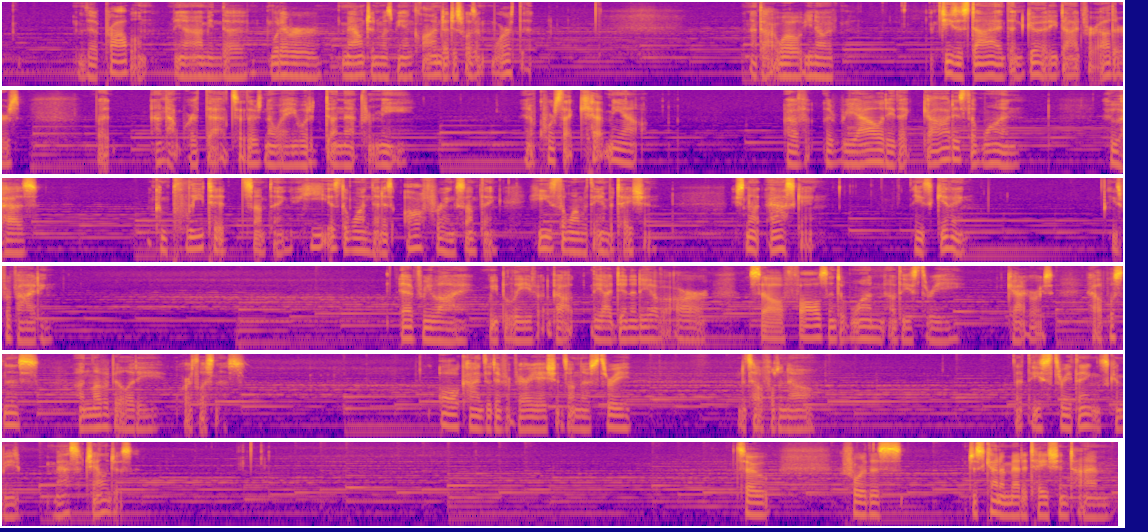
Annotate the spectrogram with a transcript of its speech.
the problem. Yeah, I mean the whatever mountain was being climbed, I just wasn't worth it. And I thought, well, you know, if Jesus died, then good, he died for others. But I'm not worth that, so there's no way he would have done that for me. And of course, that kept me out of the reality that God is the one who has completed something. He is the one that is offering something. He's the one with the invitation. He's not asking, He's giving, He's providing. Every lie we believe about the identity of our self falls into one of these three categories helplessness, unlovability, worthlessness all kinds of different variations on those three. But it's helpful to know that these three things can be massive challenges. So, for this just kind of meditation time,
